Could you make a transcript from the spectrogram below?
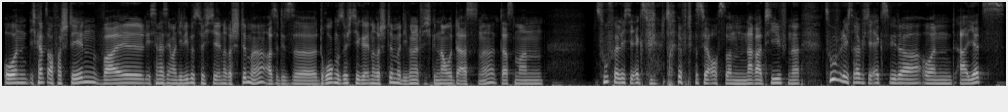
und ich kann es auch verstehen, weil ich nenne das ja immer die liebessüchtige innere Stimme, also diese drogensüchtige innere Stimme, die will natürlich genau das, ne, dass man zufällig die Ex wieder trifft, das ist ja auch so ein Narrativ, ne, zufällig treffe ich die Ex wieder und ah, jetzt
